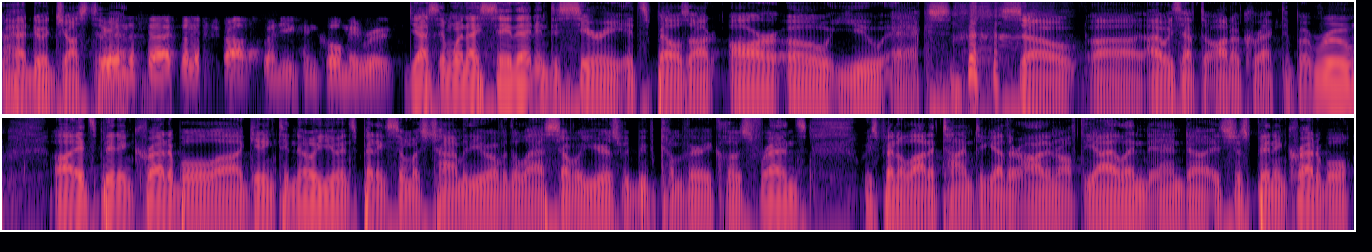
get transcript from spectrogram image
I had to adjust to You're that. in the circle of trust when you can call me Ruth. Yes, and when I say that into Siri, it spells out R O U X. so uh, I always have to autocorrect it. But Ru, uh, it's been incredible uh, getting to know you and spending so much time with you over the last several years. We've become very close friends. We spent a lot of time together on and off the island, and uh, it's just been incredible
